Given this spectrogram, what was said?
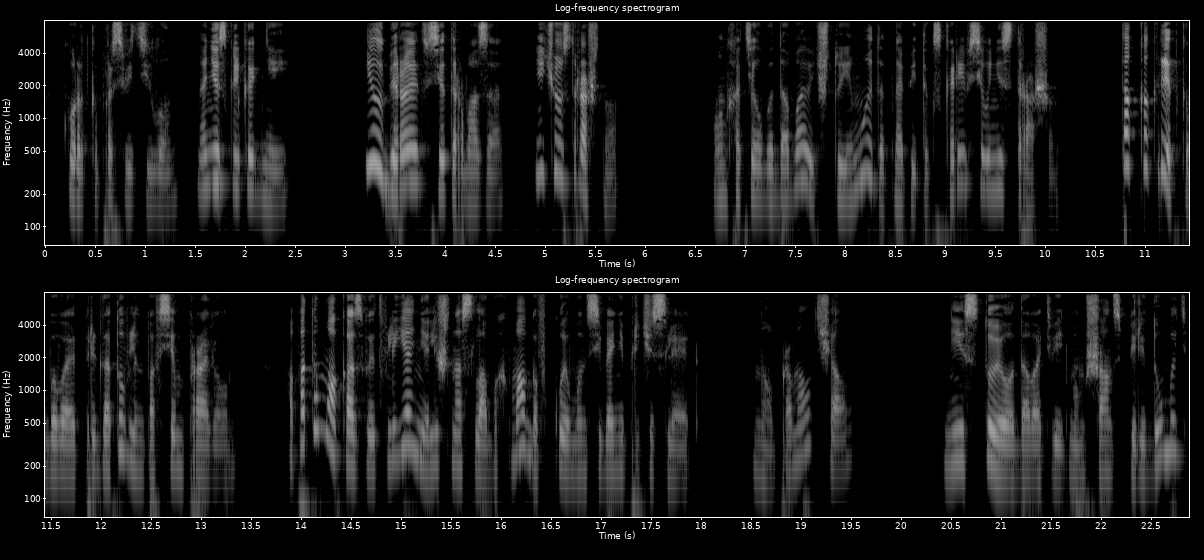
– коротко просветил он, – «на несколько дней. И убирает все тормоза. Ничего страшного. Он хотел бы добавить, что ему этот напиток, скорее всего, не страшен, так как редко бывает приготовлен по всем правилам, а потому оказывает влияние лишь на слабых магов, коим он себя не причисляет. Но промолчал. Не стоило давать ведьмам шанс передумать,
